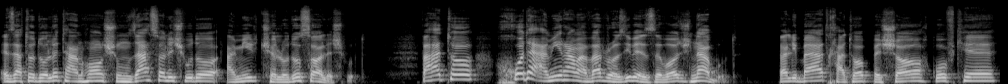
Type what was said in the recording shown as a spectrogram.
عزت و دوله تنها 16 سالش بود و امیر 42 سالش بود. و حتی خود امیر هم اول راضی به ازدواج نبود. ولی بعد خطاب به شاه گفت که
